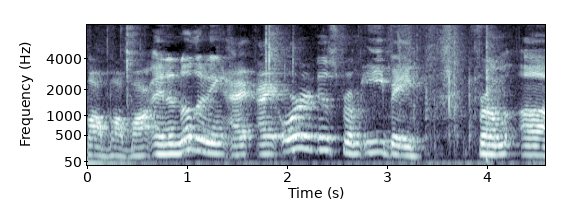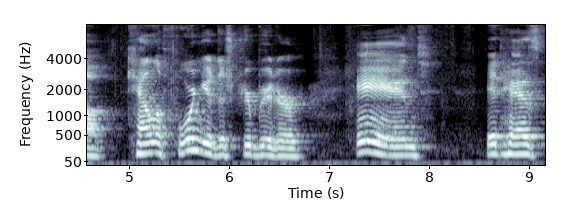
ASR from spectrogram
Ba bah bah. And another thing, I, I ordered this from eBay from a California distributor and it has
